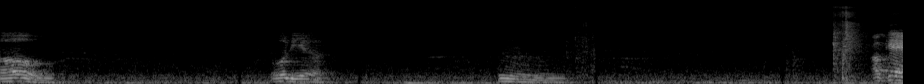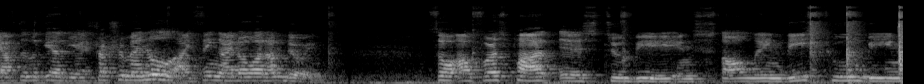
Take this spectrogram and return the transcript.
oh. Oh dear. Hmm. Okay, after looking at the instruction manual, I think I know what I'm doing. So our first part is to be installing these two beams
